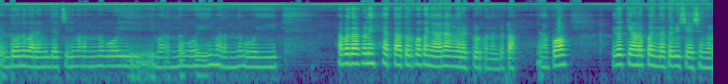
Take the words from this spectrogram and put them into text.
എന്തോന്ന് പറയാൻ വിചാരിച്ചു? ഇനി മറന്നുപോയി മറന്നുപോയി മറന്നുപോയി അപ്പോൾ ഇതാക്കണേ എത്താത്തവർക്കൊക്കെ ഞാൻ അങ്ങനെ ഇട്ട് കൊടുക്കുന്നുണ്ട് കേട്ടോ അപ്പോൾ ഇതൊക്കെയാണ് ഇപ്പോൾ ഇന്നത്തെ വിശേഷങ്ങൾ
